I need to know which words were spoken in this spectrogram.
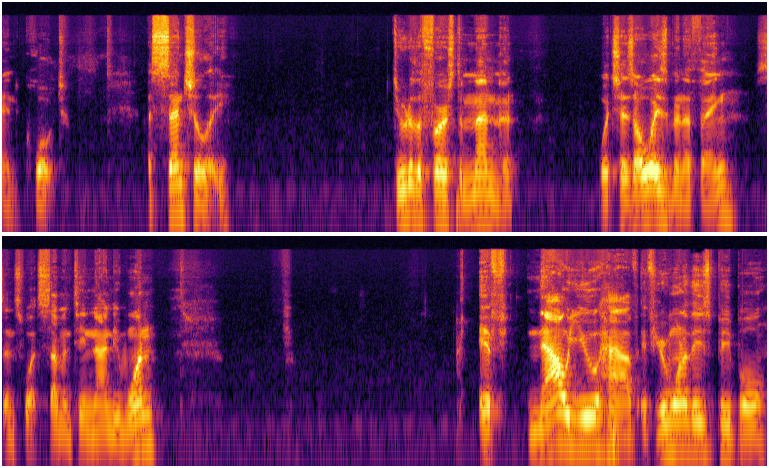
end quote. Essentially, due to the First Amendment, which has always been a thing since what 1791 if now you have if you're one of these people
